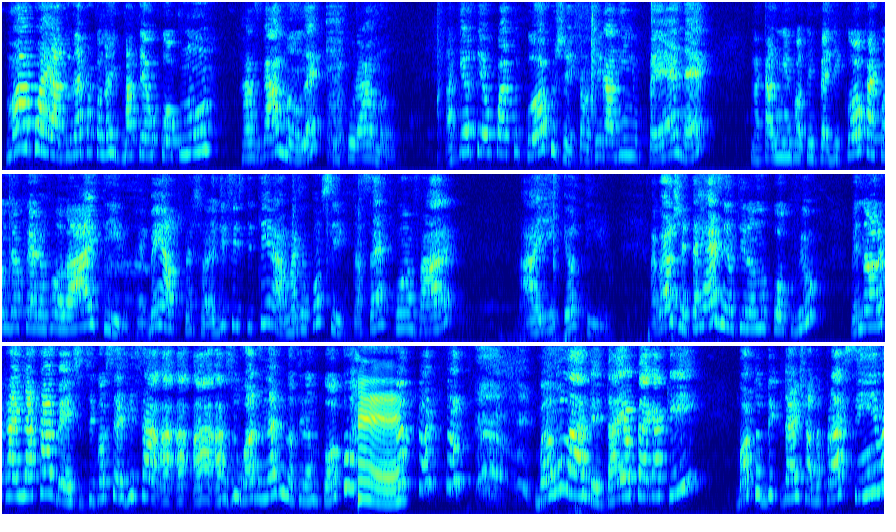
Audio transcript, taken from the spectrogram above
mal apoiada, né? Pra quando a gente bater o coco não rasgar a mão, né? Não furar a mão. Aqui eu tenho quatro cocos, gente, ó, tiradinho o pé, né? Na casa minha avó tem pé de coco, aí quando eu quero eu vou lá e tiro. É bem alto, pessoal, é difícil de tirar, mas eu consigo, tá certo? Com uma vara, aí eu tiro. Agora, gente, é resenha tirando o coco, viu? Vem na hora cair na cabeça. Se você visse a, a, a, a zoada, né, Bruno, tirando coco? É. Vamos lá, gente. Aí eu pego aqui, boto o bico da enxada pra cima,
